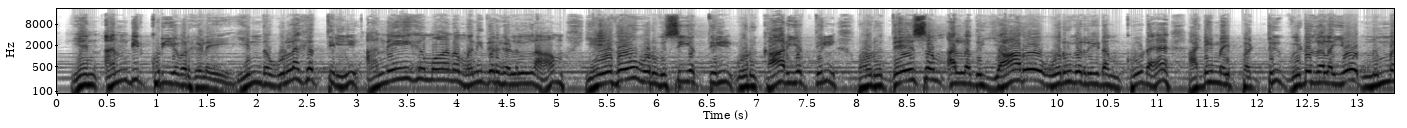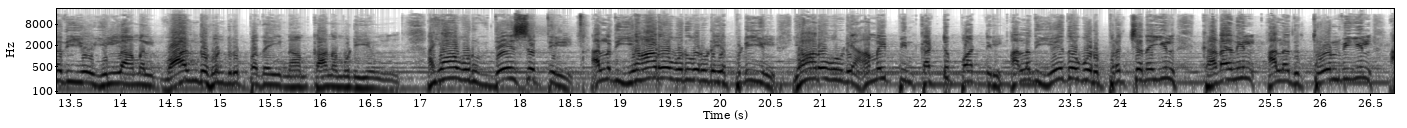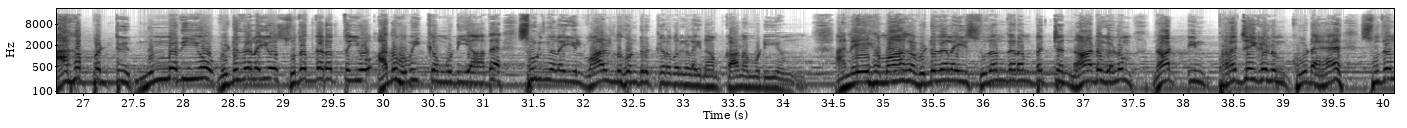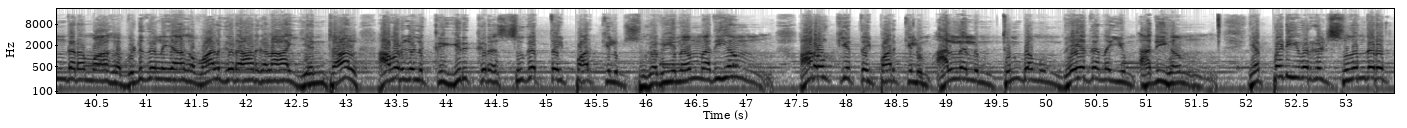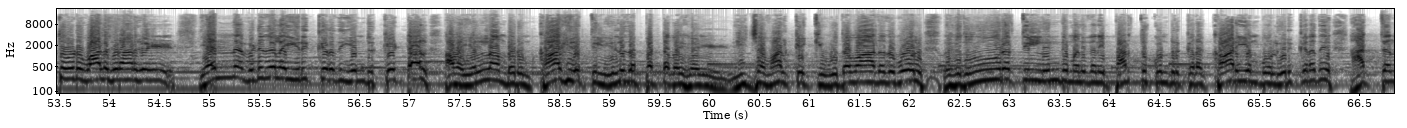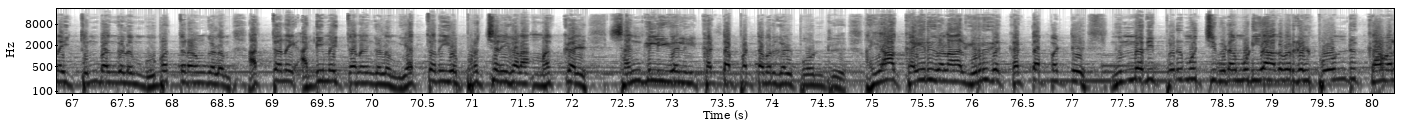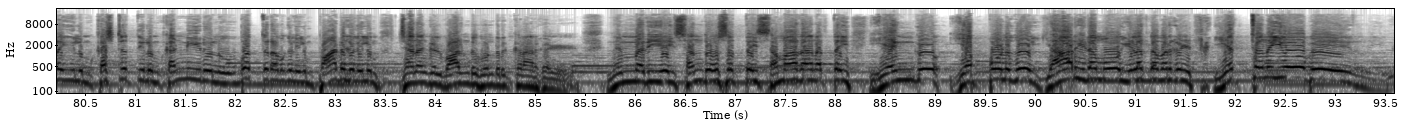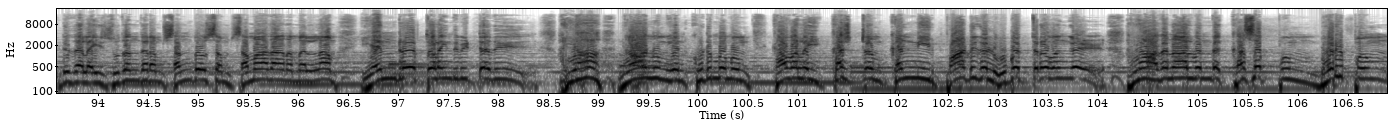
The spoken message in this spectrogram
என் அன்பிற்குரியவர்களே இந்த உலகத்தில் அநேகமான மனிதர்கள் எல்லாம் ஏதோ ஒரு விஷயத்தில் ஒரு காரியத்தில் ஒரு தேசம் அல்லது யாரோ ஒருவரிடம் கூட அடிமைப்பட்டு விடுதலையோ நிம்மதியோ இல்லாமல் வாழ்ந்து கொண்டிருப்பதை நாம் காண முடியும். ஐயா ஒரு தேசத்தில் அல்லது யாரோ ஒருவருடைய பிடியில் யாரோ ஒருவருடைய அமைப்பின் கட்டுப்பாட்டில் அல்லது ஏதோ ஒரு பிரச்சனையில் கடனில் அல்லது தோல்வியில் அகப்பட்டு நிம்மதியோ விடுதலையோ சுதந்திரத்தையோ அனுபவிக்க முடியாத சூழ்நிலையில் வாழ்ந்து கொண்டிருக்கிறவர்களை நாம் காண முடியும். அநேகமாக விடுதலை சுதந்திரம் பெற்ற நாடுகளும் நாட்டின் பிரஜைகளும் கூட சுதந்திரமாக விடுதலையாக வாழ்கிறார்களா என்றால் அவர்களுக்கு இருக்கிற சுகத்தை பார்க்கிலும் சுகவீனம் அதிகம். ஆரோக்கியத்தை பார்க்கிலும் அல்லலும் துன்பமும் வேதனையும் அதிகம். எப்படி இவர்கள் சுதந்திரத்தோடு வாழுகிறார்கள்? என்ன விடுதலை இருக்கிறது என்று கேட்டால் அவை எல்லாம் வெறும் காகிதத்தில் எழுதப்பட்டவை எழுதப்பட்டவைகள் நிஜ வாழ்க்கைக்கு உதவாதது போல் வெகு தூரத்தில் நின்று மனிதனை பார்த்து கொண்டிருக்கிற காரியம் போல் இருக்கிறது. அத்தனை துன்பங்களும் உபத்திரவங்களும் அத்தனை அடிமைத்தனங்களும் எத்தனையோ பிரச்சனைகளால் மக்கள் சங்கிலிகளில் கட்டப்பட்டவர்கள் போன்று ஐயா கயிறுகளால் இறுக கட்டப்பட்டு நிம்மதி பெருமூச்சு விட முடியாதவர்கள் போன்று கவலையிலும் கஷ்டத்திலும் கண்ணீரிலும் உபத்திரவங்களிலும் பாடுகளிலும் ஜனங்கள் வாழ்ந்து கொண்டிருக்கிறார்கள். நிம்மதியை சந்தோஷத்தை சமாதானத்தை எங்கோ எப்போ எப்பொழுதோ யாரிடமோ இழந்தவர்கள் எத்தனையோ பேர்? விடுதலை சுதந்திரம் சந்தோஷம் சமாதானம் எல்லாம் என்றோ தொலைந்து விட்டது. ஐயா நானும் என் குடும்பமும் கவலை கஷ்டம் கண்ணீர் பாடுகள் உபத்திரவங்கள். அதனால் வந்த கசப்பும் வெறுப்பும்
